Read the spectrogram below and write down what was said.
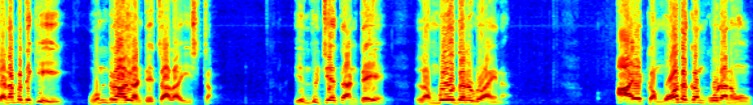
గణపతికి ఉండ్రాళ్ళు అంటే చాలా ఇష్టం. ఎందుచేత అంటే లంబోదరుడు ఆయన. ఆ యొక్క మోదకం కూడాను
